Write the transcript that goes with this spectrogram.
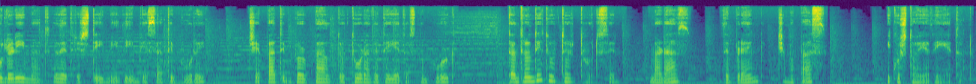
Ulërimat dhe trishtimi i dhimbjes së atij burri, që e pati bërë ballë torturave të jetës në burg, kanë tronditur tërë Durrësin, maraz dhe brengë që më pas i kushtoi edhe jetën.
